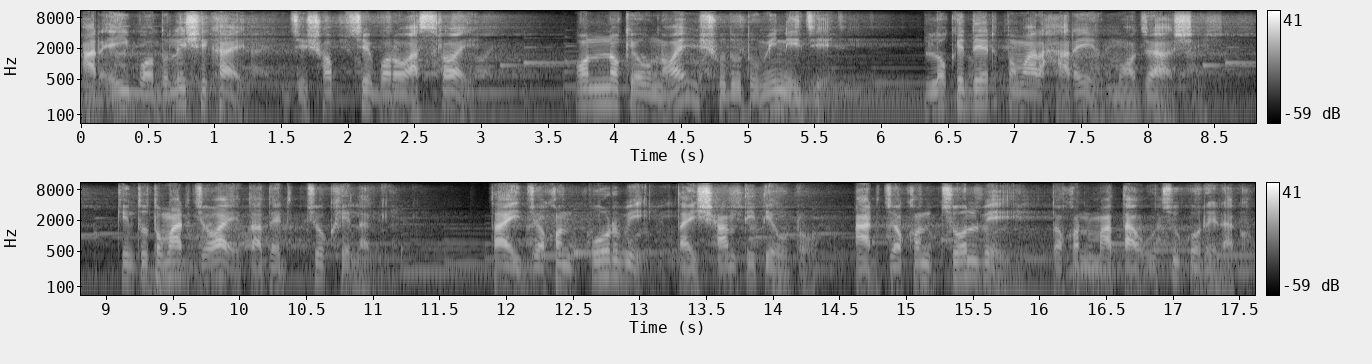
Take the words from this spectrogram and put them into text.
আর এই বদলেই শেখায় যে সবচেয়ে বড় আশ্রয় অন্য কেউ নয়, শুধু তুমি নিজে। লোকেদের তোমার হারে মজা আসে, কিন্তু তোমার জয় তাদের চোখে লাগে। তাই যখন পড়বে, তাই শান্তিতে ওঠো। আর যখন চলবে, তখন মাথা উঁচু করে রাখো।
